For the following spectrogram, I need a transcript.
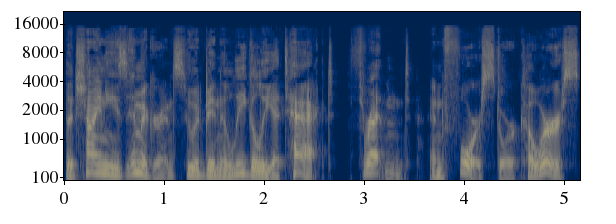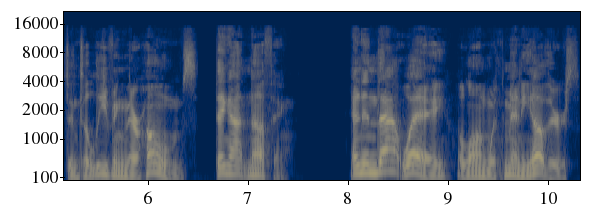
the Chinese immigrants who had been illegally attacked, threatened, and forced or coerced into leaving their homes, they got nothing. And in that way, along with many others,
